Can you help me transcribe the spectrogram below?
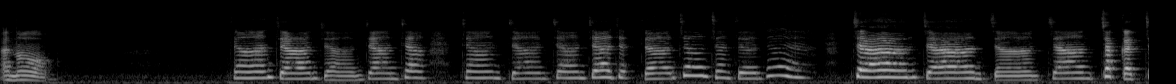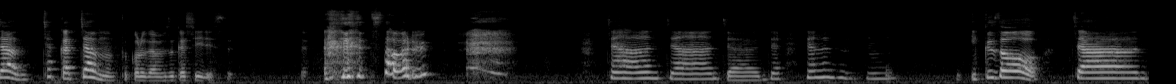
あのじゃんじゃんじゃんじゃんじゃんじちゃんちゃんちゃんちゃんちゃんちゃんちゃんちゃんちゃんちゃん。ちゃんちゃんちゃんちゃんちゃかちゃんちゃかちゃんのところが難しいです。伝わる？ちゃんちゃんちゃんちゃんちゃんいくぞ。ちゃん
